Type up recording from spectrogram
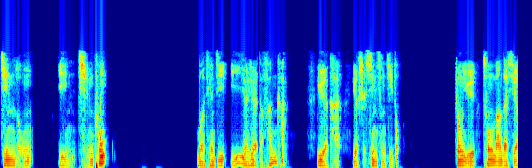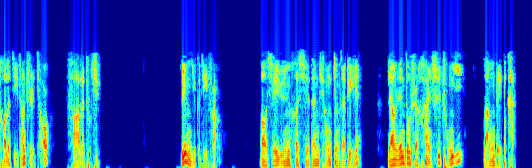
金龙引晴空。”莫天机一页页的翻看，越看越是心情激动，终于匆忙的写好了几张纸条，发了出去。另一个地方，傲邪云和谢丹琼正在对练，两人都是汗湿重衣。狼狈不堪，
